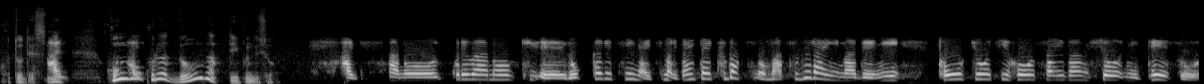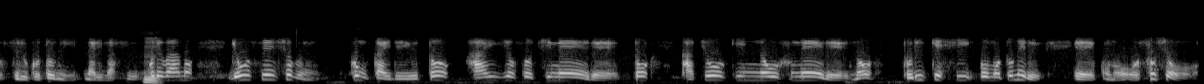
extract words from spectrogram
ことですね、はい、今後、これはどうなっていくんでしょう？はい。あのこれはあの、えー、6か月以内、つまり大体9月の末ぐらいまでに、東京地方裁判所に提訴することになります。これはあの行政処分、今回でいうと排除措置命令と課徴金納付命令の取り消しを求める、えー、この訴訟を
